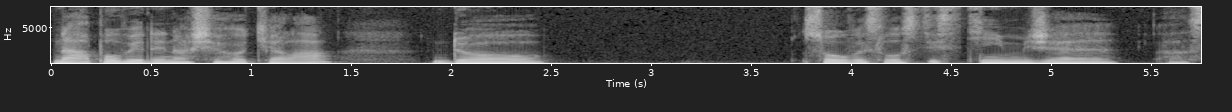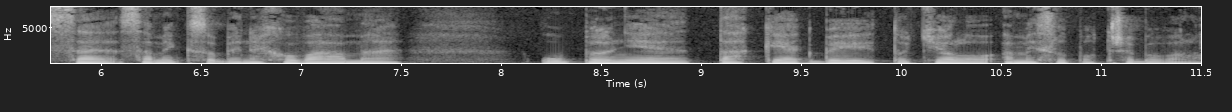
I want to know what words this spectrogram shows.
nápovědy našeho těla do souvislosti s tím, že se sami k sobě nechováme úplně tak, jak by to tělo a mysl potřebovalo.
